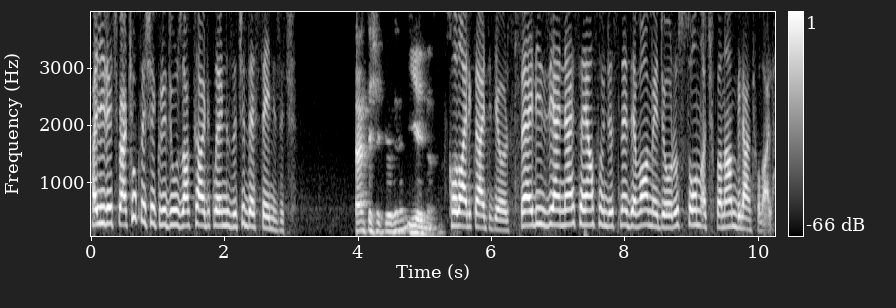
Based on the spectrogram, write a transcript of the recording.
Halil Reçber çok teşekkür ediyoruz aktardıklarınız için, desteğiniz için. Ben teşekkür ederim. İyi yayınlar. Kolaylıklar diliyoruz. Değerli izleyenler seans öncesine devam ediyoruz. Son açıklanan bilançolarla.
